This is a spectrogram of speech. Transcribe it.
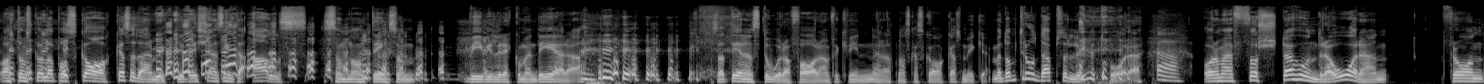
och att de ska hålla på och skaka så där mycket, det känns inte alls som någonting som vi vill rekommendera. Så att det är den stora faran för kvinnor, att man ska skaka så mycket. Men de trodde absolut på det. Ja. Och de här första hundra åren, från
